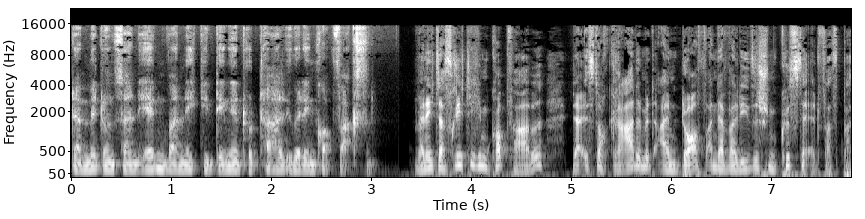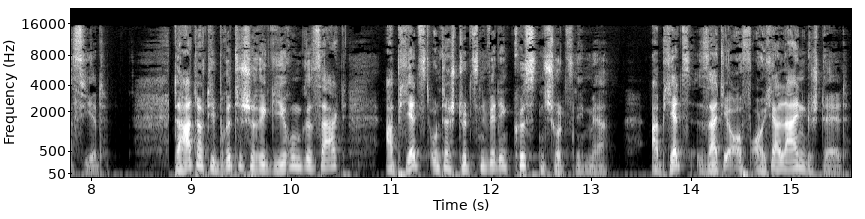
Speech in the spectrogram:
damit uns dann irgendwann nicht die Dinge total über den Kopf wachsen. Wenn ich das richtig im Kopf habe, da ist doch gerade mit einem Dorf an der walisischen Küste etwas passiert. Da hat doch die britische Regierung gesagt, ab jetzt unterstützen wir den Küstenschutz nicht mehr. Ab jetzt seid ihr auf euch allein gestellt.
